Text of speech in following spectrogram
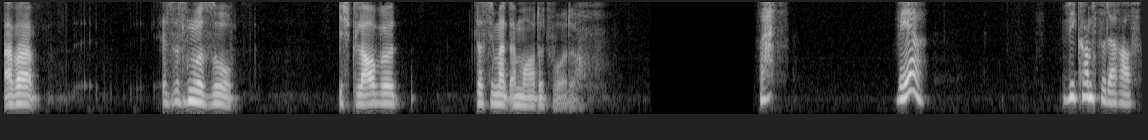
Aber es ist nur so. Ich glaube, dass jemand ermordet wurde. Was? Wer? Wie kommst du darauf?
